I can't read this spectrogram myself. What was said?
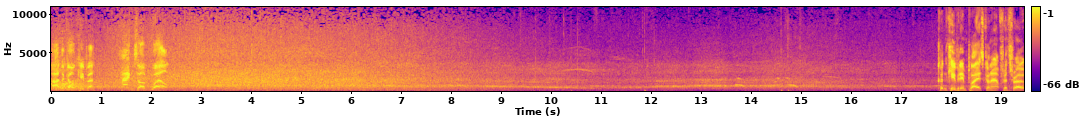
And the goalkeeper hangs on well. Couldn't keep it in play, it's gone out for a throw.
